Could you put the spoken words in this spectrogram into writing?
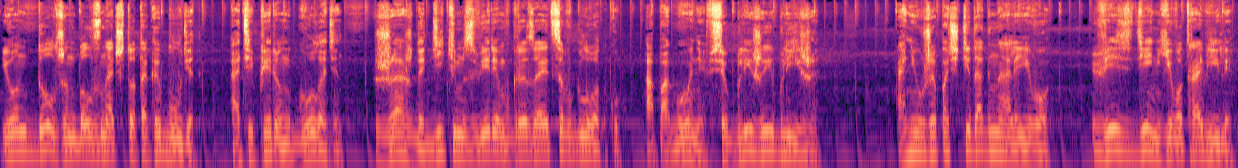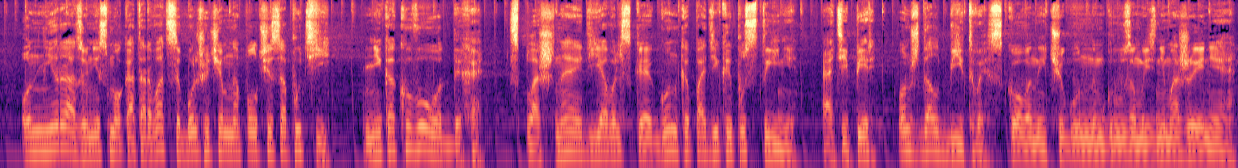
и он должен был знать, что так и будет. А теперь он голоден, жажда диким зверем вгрызается в глотку, а погоня все ближе и ближе – они уже почти догнали его. Весь день его травили. Он ни разу не смог оторваться больше, чем на полчаса пути. Никакого отдыха. Сплошная дьявольская гонка по дикой пустыне. А теперь он ждал битвы, скованный чугунным грузом изнеможения.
